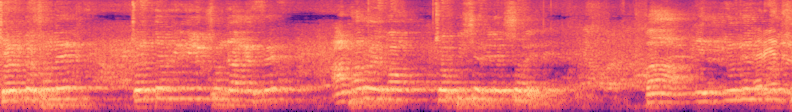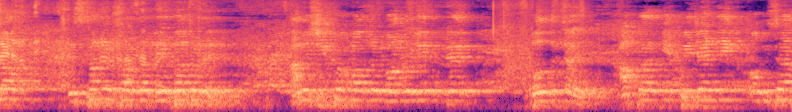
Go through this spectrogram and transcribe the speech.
চোদ্দ সালে চোদ্দ ইলেকশন যা গেছে আঠারো এবং চব্বিশের ইলেকশনে বা এই ইউনিয়ন পরিষদ স্থানীয় সরকার নির্বাচনে আমি শিক্ষক মন্ডলীতে বলতে চাই আপনারা কি প্রিজাইডিং অফিসার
